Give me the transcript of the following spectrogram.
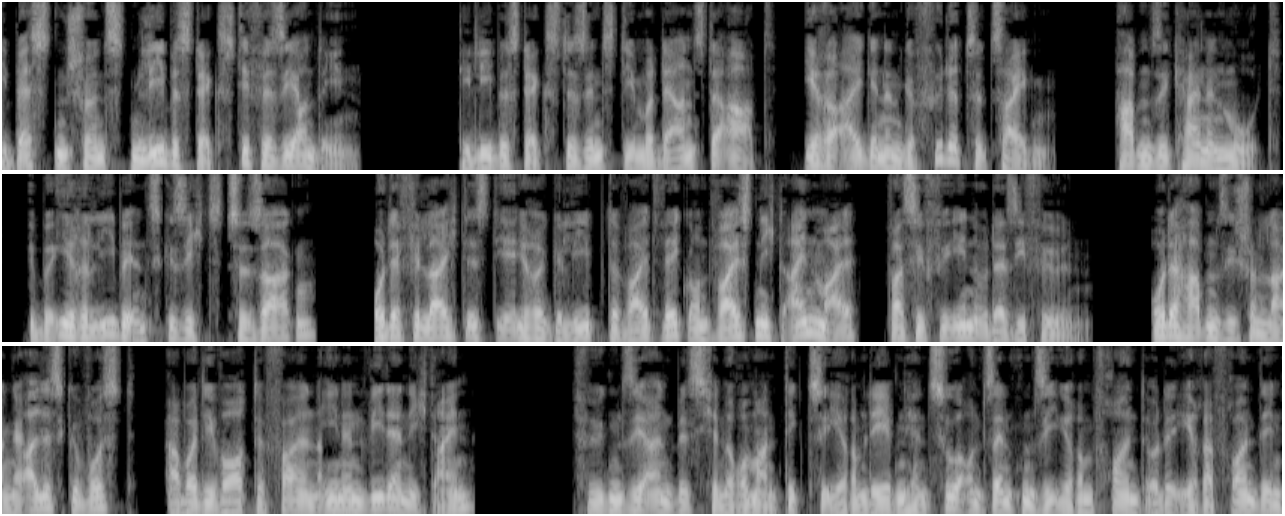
die besten schönsten Liebestexte für Sie und ihn. Die Liebestexte sind die modernste Art, Ihre eigenen Gefühle zu zeigen. Haben Sie keinen Mut, über Ihre Liebe ins Gesicht zu sagen? Oder vielleicht ist ihr Ihre Geliebte weit weg und weiß nicht einmal, was Sie für ihn oder sie fühlen. Oder haben Sie schon lange alles gewusst, aber die Worte fallen Ihnen wieder nicht ein? Fügen Sie ein bisschen Romantik zu Ihrem Leben hinzu und senden Sie Ihrem Freund oder Ihrer Freundin,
